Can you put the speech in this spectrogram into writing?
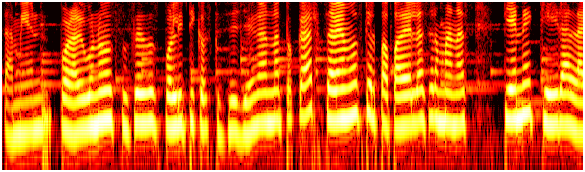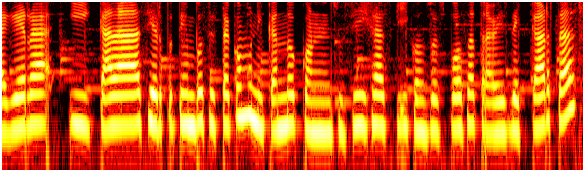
también por algunos sucesos políticos que se llegan a tocar. Sabemos que el papá de las hermanas tiene que ir a la guerra y cada cierto tiempo se está comunicando con sus hijas y con su esposa a través de cartas,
